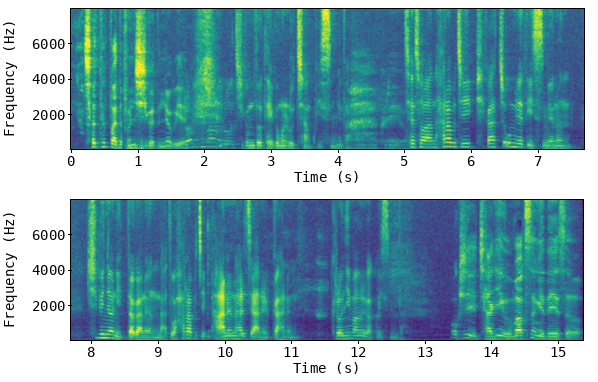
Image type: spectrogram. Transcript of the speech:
선택받은 분이시거든요. 그게. 그런 희망으로 지금도 대금을 놓지 않고 있습니다. 아 그래요. 최소한 할아버지 피가 조금이라도 있으면은 12년 있다가는 나도 할아버지 반은 하지 않을까 하는 그런 희망을 갖고 있습니다. 혹시 자기 음악성에 대해서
